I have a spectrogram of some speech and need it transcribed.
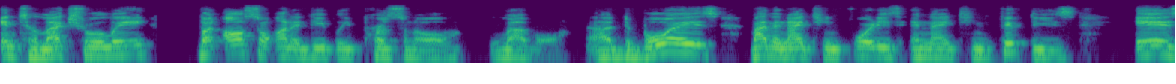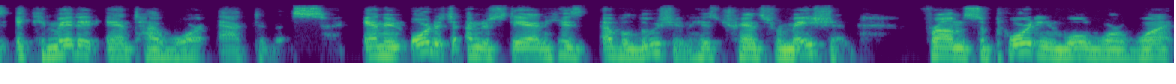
intellectually, but also on a deeply personal level. Uh, du Bois, by the 1940s and 1950s, is a committed anti-war activist. And in order to understand his evolution, his transformation from supporting World War One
